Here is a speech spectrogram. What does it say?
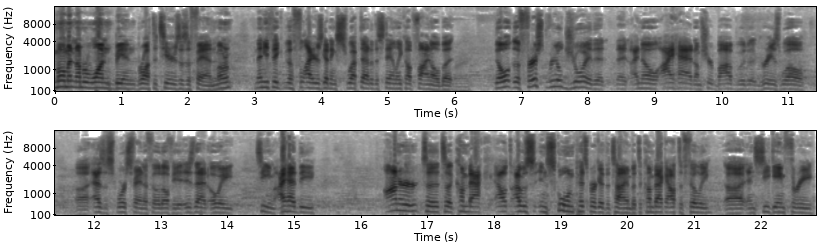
moment number one being brought to tears as a fan. Moment, and then you think the Flyers getting swept out of the Stanley Cup final, but the the first real joy that, that I know I had, I'm sure Bob would agree as well, uh, as a sports fan of Philadelphia, is that 08 team. I had the honor to, to come back out. I was in school in Pittsburgh at the time, but to come back out to Philly uh, and see Game Three.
